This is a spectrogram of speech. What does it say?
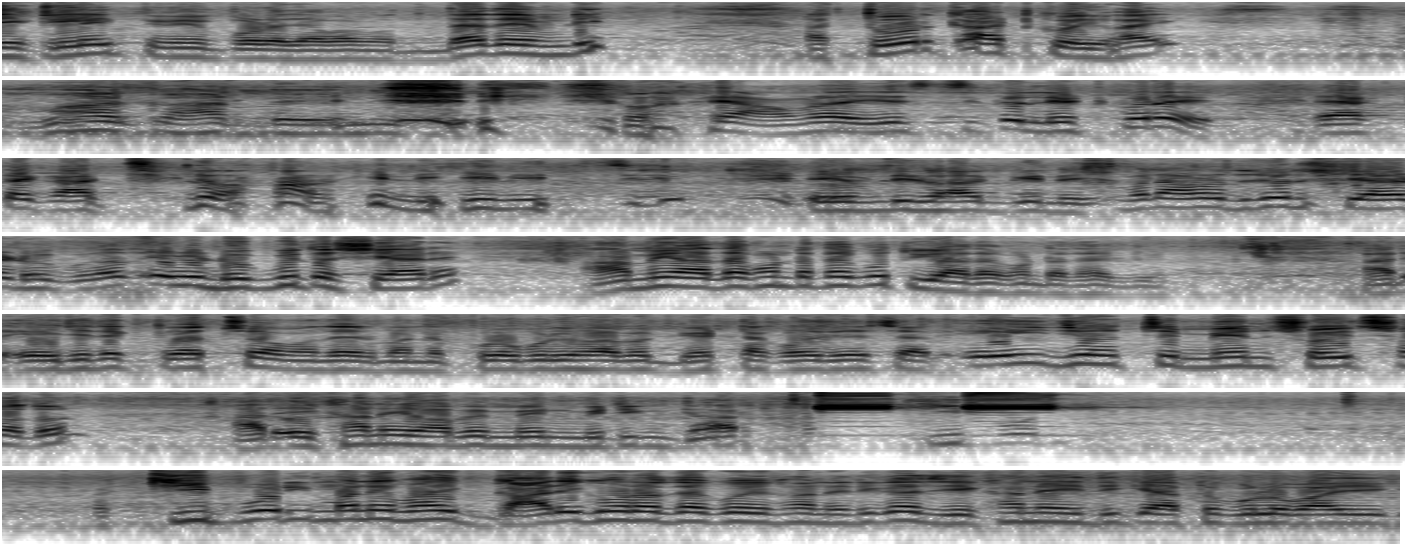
দেখলেই প্রেমে পড়ে যাওয়ার মতো। দাদা এমডি আর তোর কাট কই ভাই? আমার কার্ড দেয়নি। মানে আমরা এসছি তো লেট করে একটা কাট ছিল আমি নিয়ে নিচ্ছি এমডির ভাগ্যে নেই। মানে আমরা দুজন শেয়ারে ঢুকবো এমনি ঢুকবি তো শেয়ারে আমি আধা ঘণ্টা থাকব তুই আধা ঘণ্টা থাকবি। আর এই যে দেখতে পাচ্ছ আমাদের মানে পুরোপুরিভাবে গেটটা করে দিয়েছে। আর এই যে হচ্ছে মেন শহীদ সদন আর এখানেই হবে মেন মিটিংটা আর কী কি পরিমাণে ভাই, গাড়ি ঘোড়া দেখো এখানে, ঠিক আছে? এখানে এইদিকে এতগুলো বাইক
